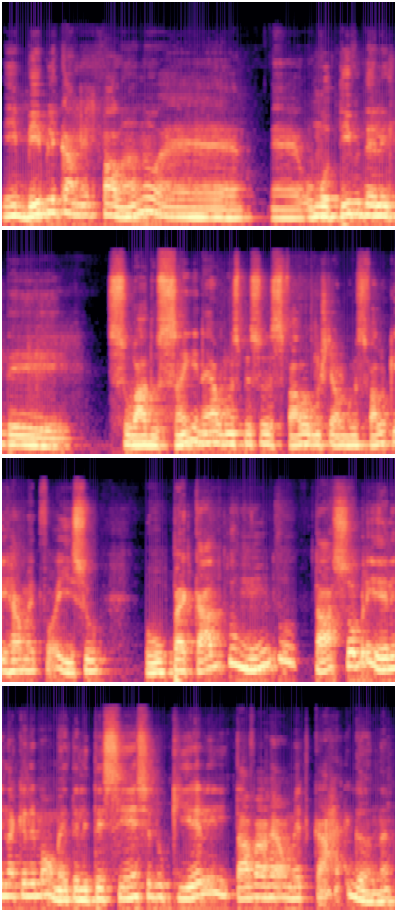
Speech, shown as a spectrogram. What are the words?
E biblicamente falando, é, é, o motivo dele ter suado sangue, né? Algumas pessoas falam, alguns teólogos falam que realmente foi isso o pecado do mundo tá sobre ele naquele momento, ele ter ciência do que ele estava realmente carregando, né?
